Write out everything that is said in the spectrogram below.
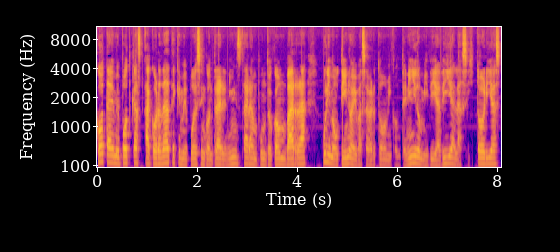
JM Podcast. Acordate que me puedes encontrar en instagram.com barra Mautino. Ahí vas a ver todo mi contenido, mi día a día, las historias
